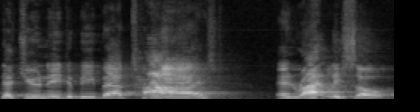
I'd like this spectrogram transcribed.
that you need to be baptized, and rightly so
